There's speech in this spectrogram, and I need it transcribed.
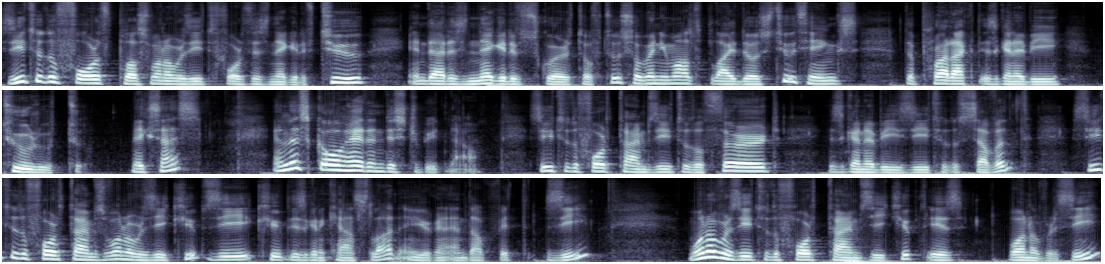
z to the fourth plus 1 over z to the fourth is negative 2, and that is negative square root of 2. So when you multiply those two things, the product is going to be 2 root 2. Make sense? And let's go ahead and distribute now z to the fourth times z to the third is going to be z to the seventh. z to the fourth times 1 over z cubed. z cubed is going to cancel out, and you're going to end up with z. 1 over z to the fourth times z cubed is 1 over z.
